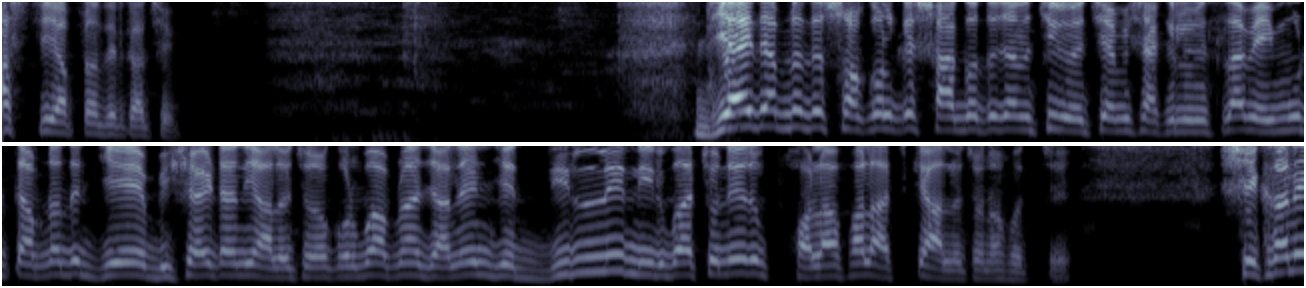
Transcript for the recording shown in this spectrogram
আসছি আপনাদের কাছে। জিআইতে আপনাদের সকলকে স্বাগত জানাচ্ছি। রয়েছে আমি শাকিলুল ইসলাম। এই মুহূর্তে আপনাদের যে বিষয়টা নিয়ে আলোচনা করব, আপনারা জানেন যে দিল্লি নির্বাচনের ফলাফল আজকে আলোচনা হচ্ছে। সেখানে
